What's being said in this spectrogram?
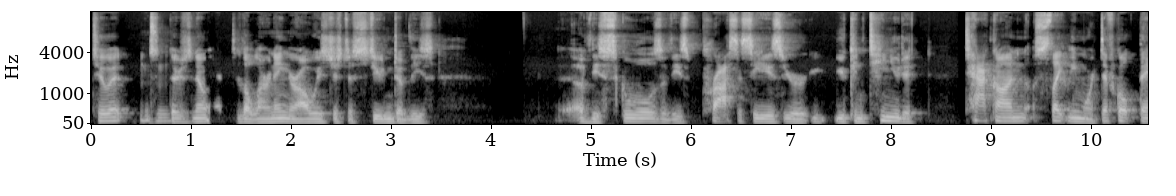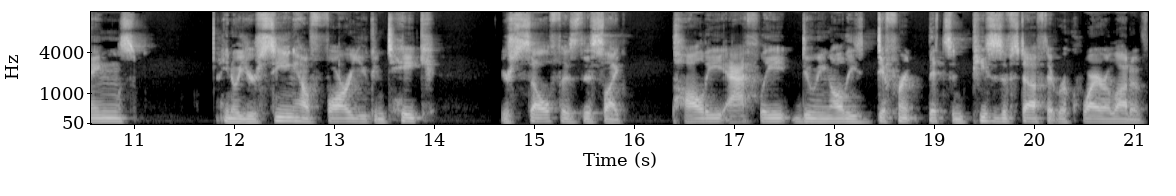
to it. Mhm. There's no end to the learning. You're always just a student of these of these schools, of these processes. You're you continue to tack on slightly more difficult things. You know, you're seeing how far you can take yourself as this like poly athlete doing all these different bits and pieces of stuff that require a lot of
